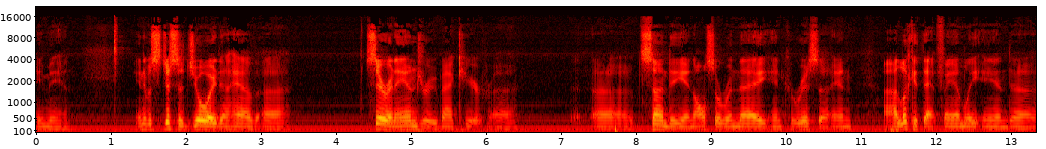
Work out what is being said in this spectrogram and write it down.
Amen. And it was just a joy to have uh, Sarah and Andrew back here uh, Sunday, and also Renee and Carissa. And I look at that family, and uh,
